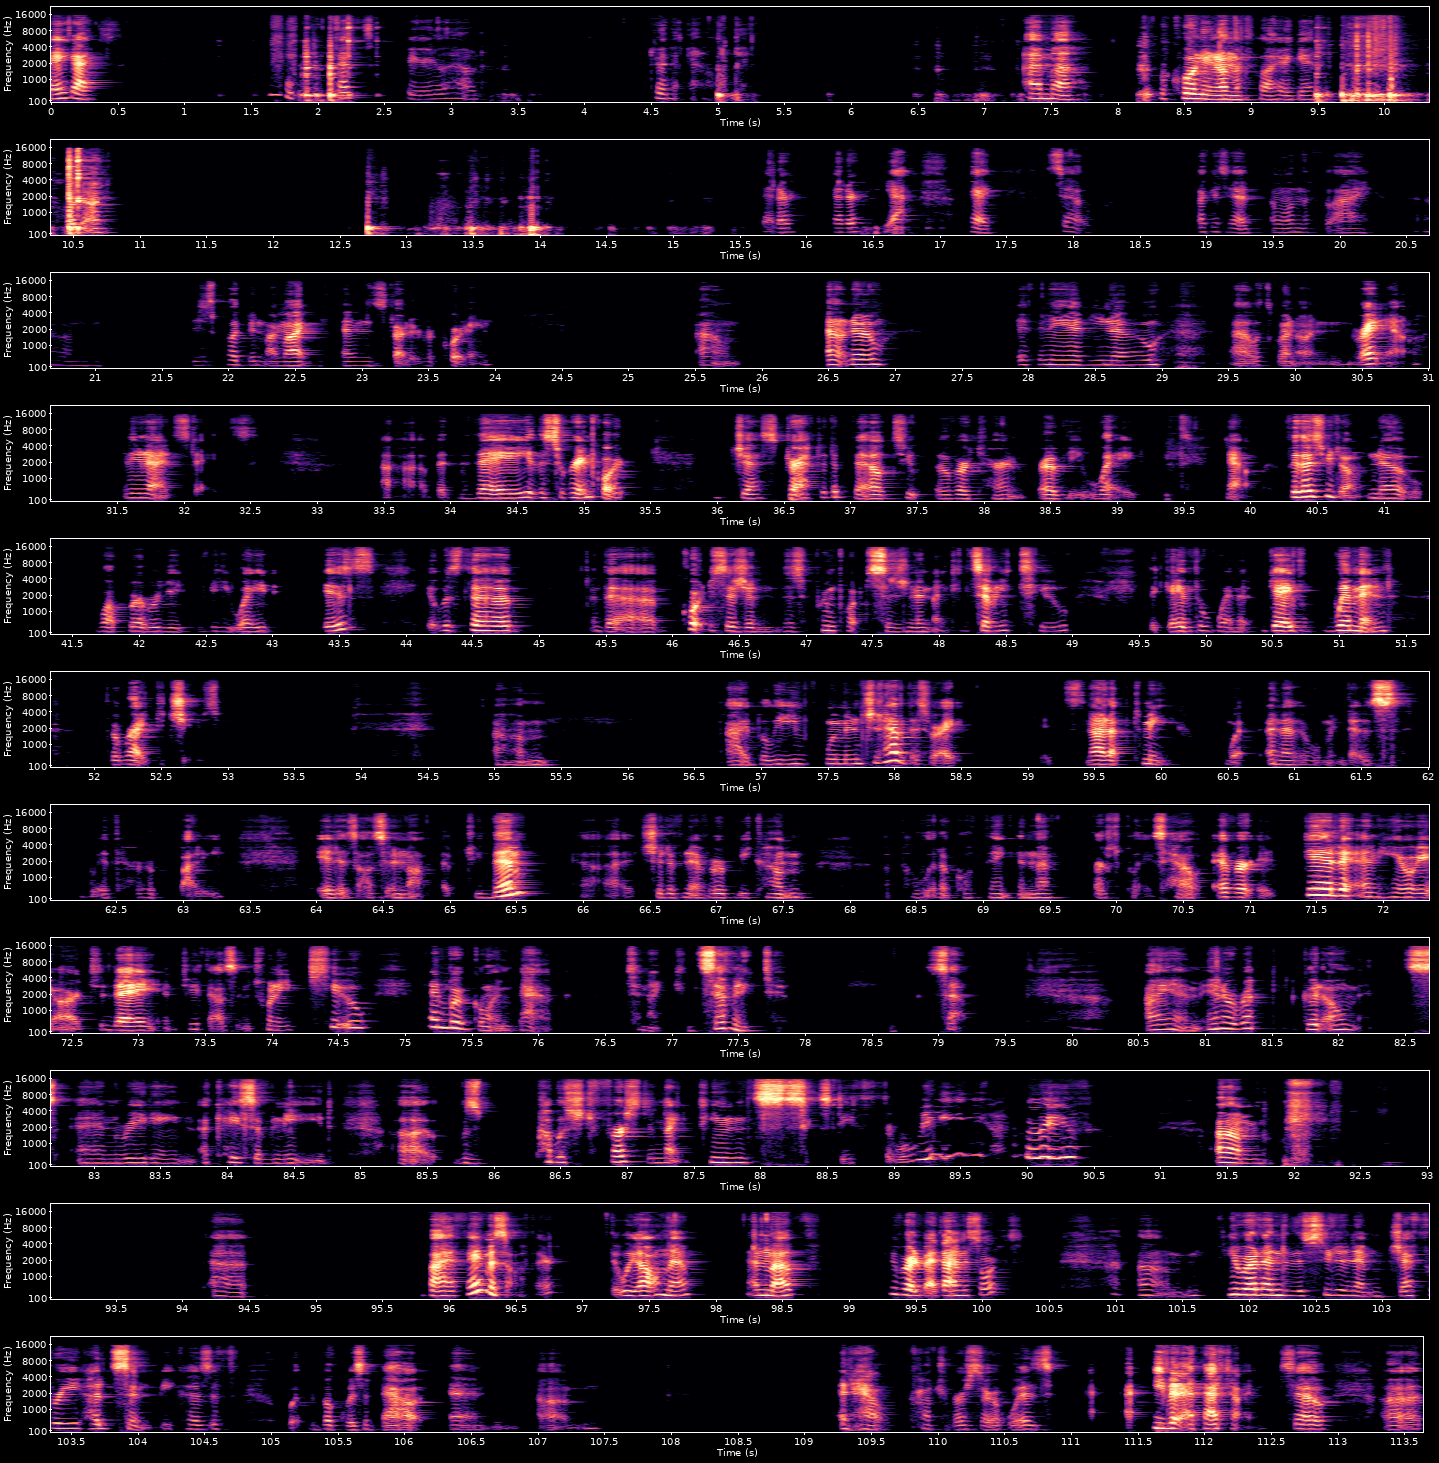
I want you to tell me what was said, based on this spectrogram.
Hey guys. Ooh, that's very loud. Turn that down a little bit. I'm uh recording on the fly again. Hold on. Better, better. Yeah. Okay. So, like I said, I'm on the fly. Um, I just plugged in my mic and started recording. Um, I don't know if any of you know uh, what's going on right now in the United States. Uh, but they, the Supreme Court, just drafted a bill to overturn Roe v. Wade. Now, for those who don't know what Roe v. Wade is, it was the the court decision, the Supreme Court decision in 1972 that gave the women gave women the right to choose. Um, I believe women should have this right. It's not up to me what another woman does with her body. It is also not up to them. Uh, it should have never become a political thing in the first place. However, it did, and here we are today in 2022, and we're going back to 1972. So, I am interrupting Good Omens and reading A Case of Need. Uh, was published first in 1963, I believe. Um, uh, by a famous author that we all know and love. He wrote about dinosaurs. Um, he wrote under the pseudonym Jeffrey Hudson because of what the book was about and um, and how controversial it was even at that time. So uh,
